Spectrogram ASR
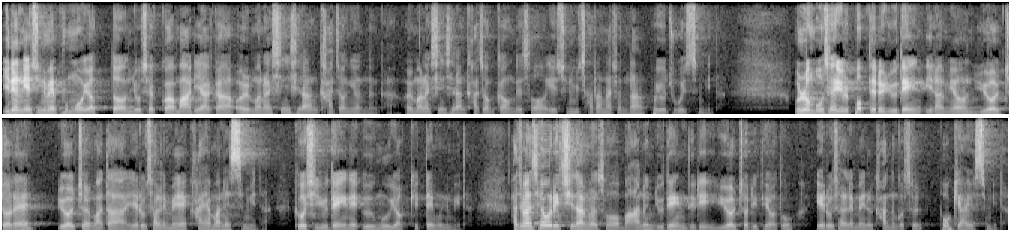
이는 예수님의 부모였던 요셉과 마리아가 얼마나 신실한 가정이었는가, 얼마나 신실한 가정 가운데서 예수님이 자라나셨나 보여주고 있습니다. 물론 모세 율법대로 유대인이라면 유월절에 유월절마다 예루살렘에 가야만 했습니다. 그것이 유대인의 의무였기 때문입니다. 하지만 세월이 지나면서 많은 유대인들이 유월절이 되어도 예루살렘에 가는 것을 포기하였습니다.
